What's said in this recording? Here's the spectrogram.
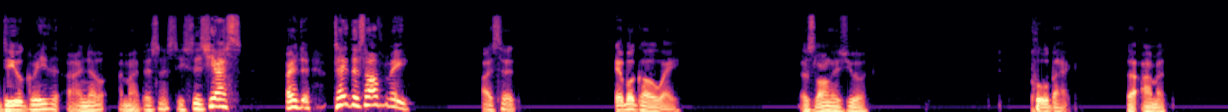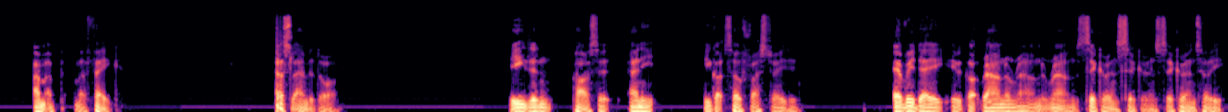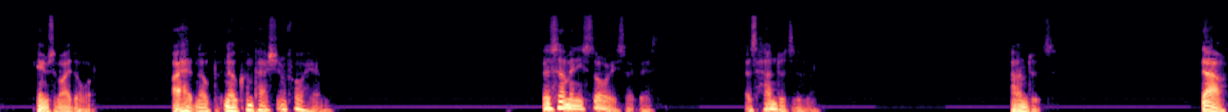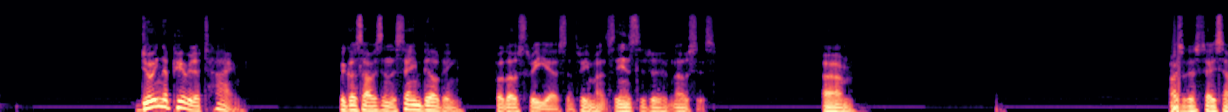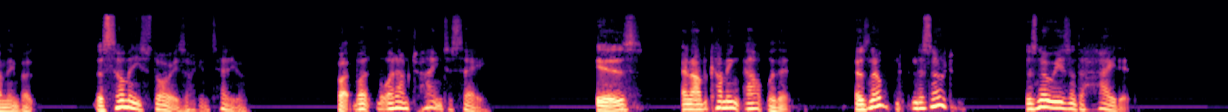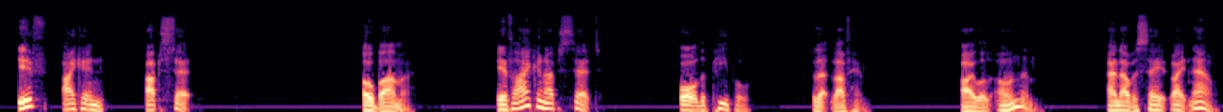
Do you agree that I know my business? He says, Yes. I take this off me. I said, It will go away as long as you pull back that I'm a I'm a, I'm a fake. I slammed the door. He didn't pass it, and he, he got so frustrated. Every day it got round and round and round, sicker and sicker and sicker until he came to my door. I had no no compassion for him. There's so many stories like this. There's hundreds of them. Hundreds. Now, during the period of time, because I was in the same building for those three years and three months, the Institute of Hypnosis, um, I was going to say something, but there's so many stories I can tell you. But what, what I'm trying to say is, and I'm coming out with it. There's no, there's no, there's no reason to hide it. If I can upset Obama, if I can upset all the people that love him, I will own them. And I will say it right now.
